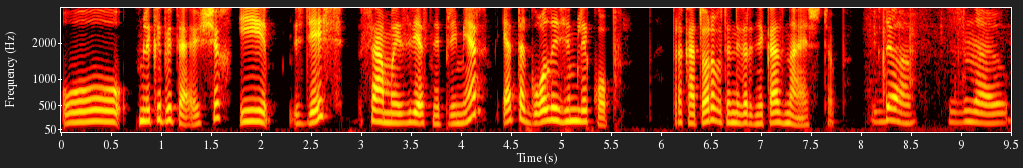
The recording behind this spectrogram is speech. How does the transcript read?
у млекопитающих. И здесь самый известный пример — это голый землекоп, про которого ты наверняка знаешь, Степ. Да, знаю.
